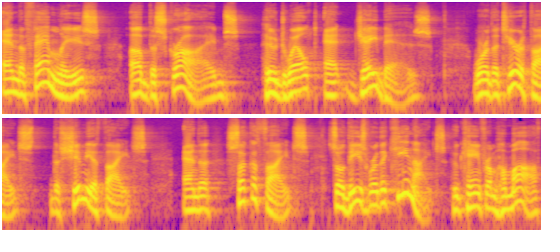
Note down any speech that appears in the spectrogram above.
And the families of the scribes who dwelt at Jabez were the Tirathites, the Shimeathites, and the Suchathites. So these were the Kenites who came from Hammath,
